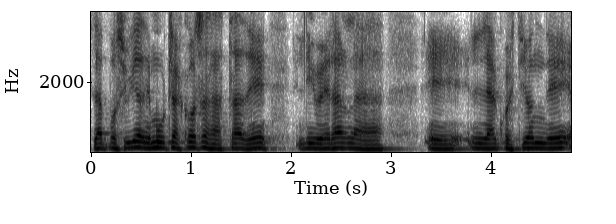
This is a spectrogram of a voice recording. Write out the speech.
la posibilidad de muchas cosas, hasta de liberar la, la cuestión de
